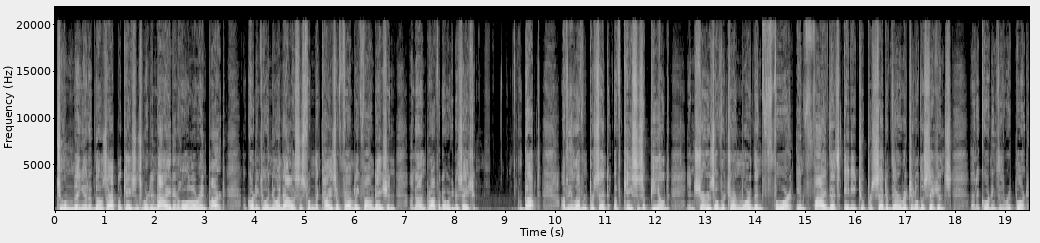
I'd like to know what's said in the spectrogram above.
2 million of those applications were denied in whole or in part, according to a new analysis from the Kaiser Family Foundation, a nonprofit organization. But of the 11% of cases appealed, insurers overturned more than four in five. That's 82% of their original decisions, that according to the report.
